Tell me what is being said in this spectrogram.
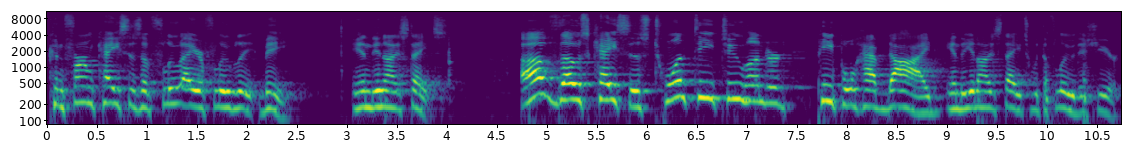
confirmed cases of flu A or flu B in the United States. Of those cases, 2,200 people have died in the United States with the flu this year.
